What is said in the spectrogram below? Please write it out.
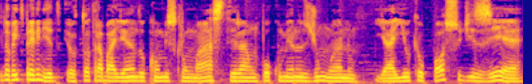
e não vem desprevenido. Eu tô trabalhando como Scrum Master há um pouco menos de um ano. E aí o que eu posso dizer é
